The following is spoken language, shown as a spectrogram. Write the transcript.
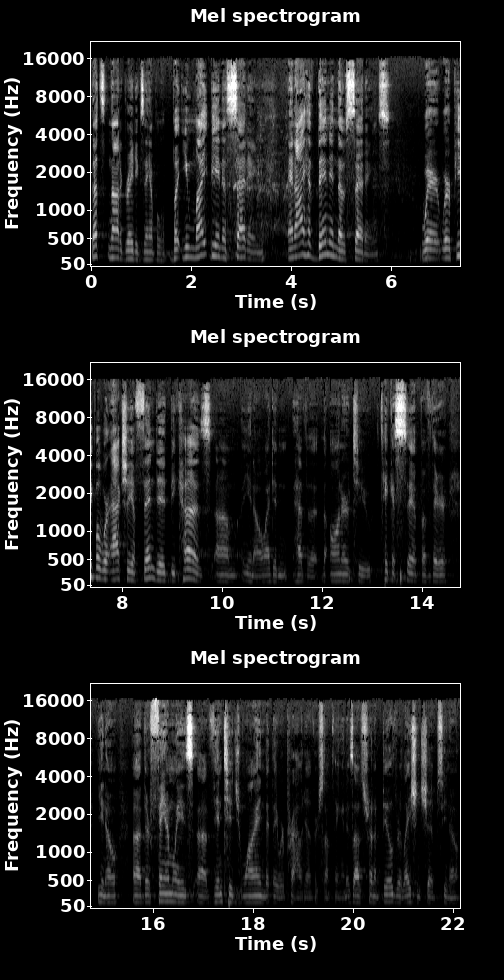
that's not a great example, but you might be in a setting, and I have been in those settings where, where people were actually offended because, um, you know, I didn't have the, the honor to take a sip of their, you know, uh, their family's uh, vintage wine that they were proud of or something. And as I was trying to build relationships, you know,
